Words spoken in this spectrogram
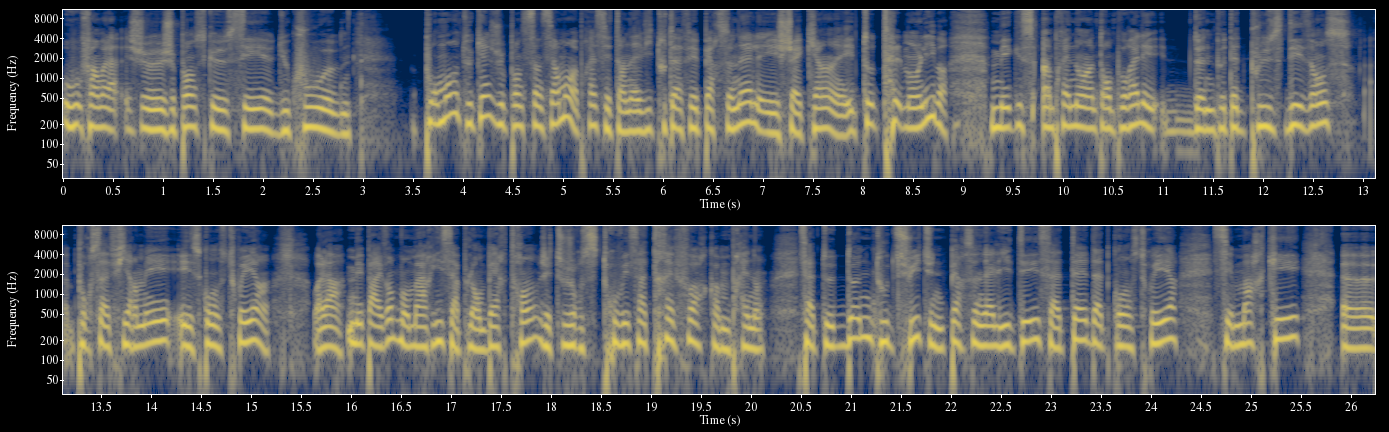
ou enfin voilà. Je, je pense que c'est du coup euh, pour moi, en tout cas, je pense sincèrement. Après, c'est un avis tout à fait personnel et chacun est totalement libre. Mais un prénom intemporel donne peut-être plus d'aisance pour s'affirmer et se construire. Voilà. Mais par exemple, mon mari s'appelant Bertrand, j'ai toujours trouvé ça très fort comme prénom. Ça te donne tout de suite une personnalité, ça t'aide à te construire, c'est marqué. Euh,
